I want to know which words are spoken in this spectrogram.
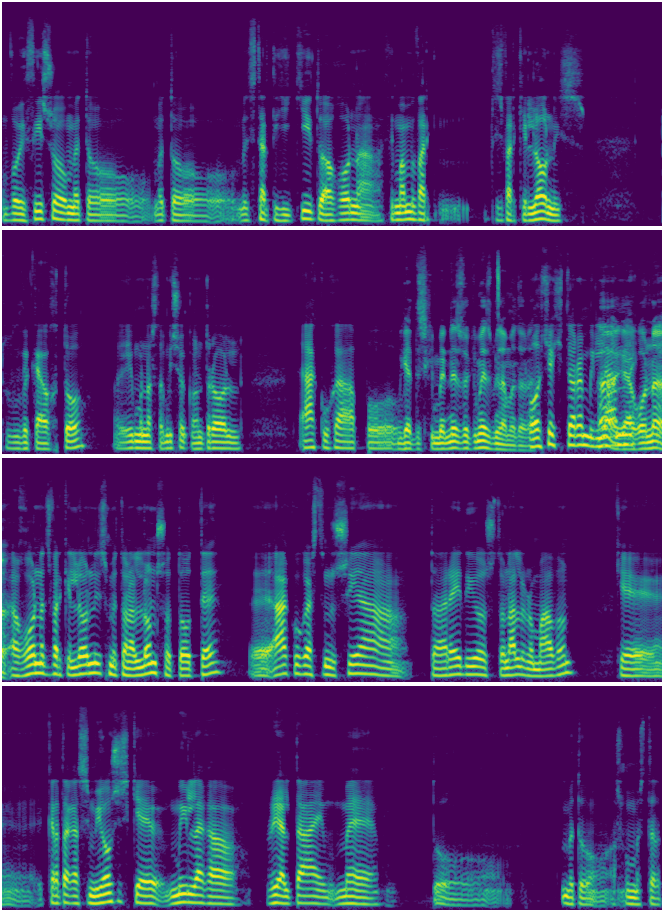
βοηθήσω με, το, με, το, με τη στρατηγική του αγώνα. Θυμάμαι Βαρ, της Βαρκελόνης του 18. Ήμουνα στο Mission Control. Άκουγα από Για τις χειμερινές δοκιμές μιλάμε τώρα. όχι, όχι, τώρα μιλάμε. για αγώνα. αγώνα της Βαρκελόνης με τον Αλόνσο τότε. Ε, άκουγα στην ουσία τα radio των άλλων ομάδων και κράταγα σημειώσεις και μίλαγα real time με το, με το ας πούμε στρα-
